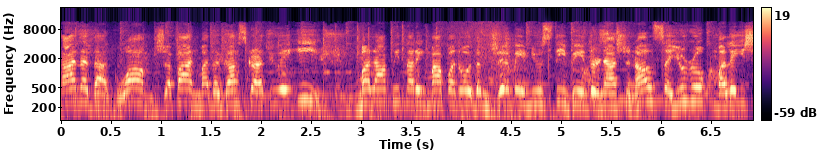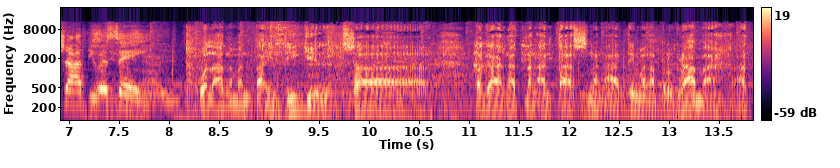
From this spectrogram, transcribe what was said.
Canada, Guam, Japan, Madagascar at UAE, malapit na ring mapanood ang GMA News TV International sa Europe, Malaysia at USA. Wala naman tayong tigil sa pagangat ng antas ng ating mga programa at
